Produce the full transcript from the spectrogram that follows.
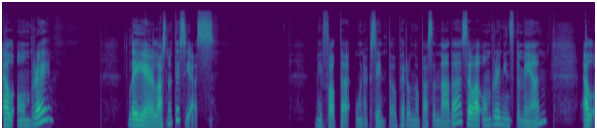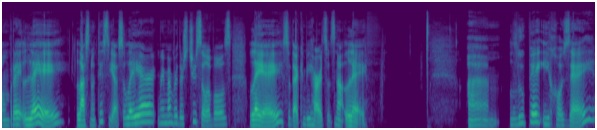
El hombre leer las noticias. Me falta un acento, pero no pasa nada. So el hombre means the man. El hombre lee las noticias. So leer, remember there's two syllables, lee, so that can be hard, so it's not lee. Um, Lupe y Jose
